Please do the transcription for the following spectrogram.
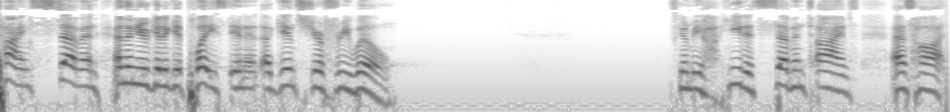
times seven, and then you're going to get placed in it against your free will. It's going to be heated seven times as hot.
